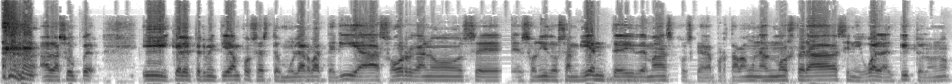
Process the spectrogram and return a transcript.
a, la Super y que le permitían, pues esto, emular baterías, órganos, eh, sonidos ambiente y demás, pues que aportaban una atmósfera sin igual al título, ¿no?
